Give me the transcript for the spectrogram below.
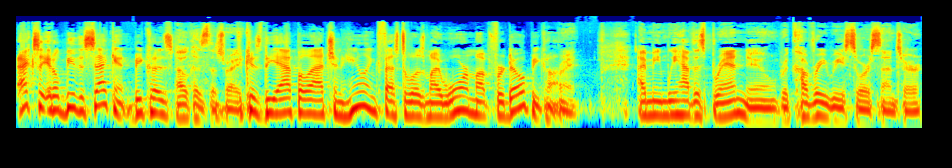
Actually, it'll be the second because oh, because that's right. Because the Appalachian Healing Festival is my warm up for DopeyCon. Right. I mean, we have this brand new recovery resource center.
